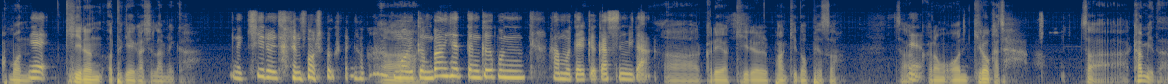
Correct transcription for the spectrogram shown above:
한번 예, 키는 어떻게 가실랍니까? 네 키를 잘 모르고요. 아. 뭐 금방 했던 그분 하면 될 것 같습니다. 아, 그래요. 키를 반키 높여서. 자, 네. 그럼 원 키로 가자. 자, 갑니다.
